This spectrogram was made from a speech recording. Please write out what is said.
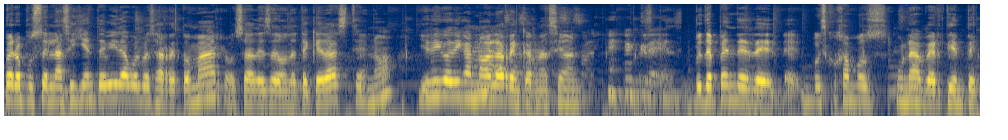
pero... pues en la siguiente vida vuelves a retomar, o sea, desde donde te quedaste, ¿no? Yo digo, digan no a la reencarnación. Pues depende de, pues escojamos una vertiente.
